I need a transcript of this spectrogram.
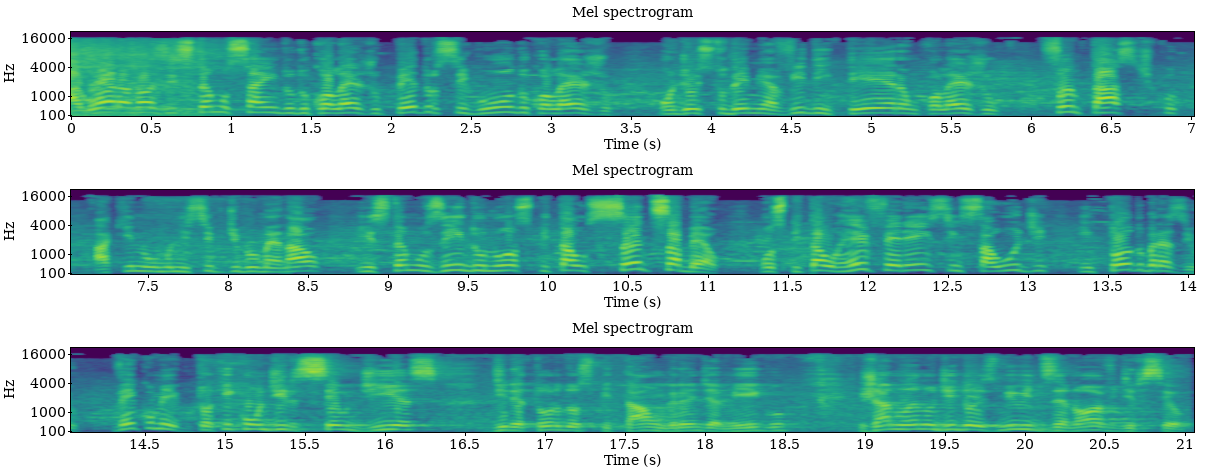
Agora nós estamos saindo do colégio Pedro II, colégio onde eu estudei minha vida inteira, um colégio fantástico aqui no município de Blumenau e estamos indo no Hospital Santa Isabel, um hospital referência em saúde em todo o Brasil. Vem comigo. Estou aqui com o Dirceu Dias, diretor do hospital, um grande amigo. Já no ano de 2019, Dirceu,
